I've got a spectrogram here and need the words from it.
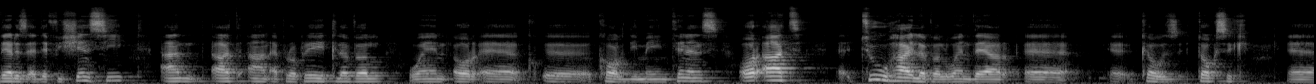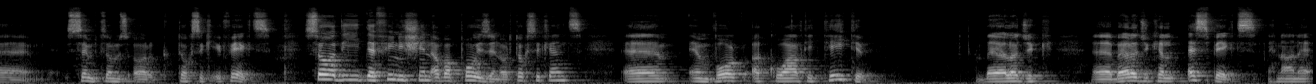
there is a deficiency and at an appropriate level when or uh, uh, called the maintenance or at too high level when they are uh, cause toxic symptoms or toxic effects. So the definition of a poison or toxicants um, involve a qualitative biologic uh, biological aspects هنا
